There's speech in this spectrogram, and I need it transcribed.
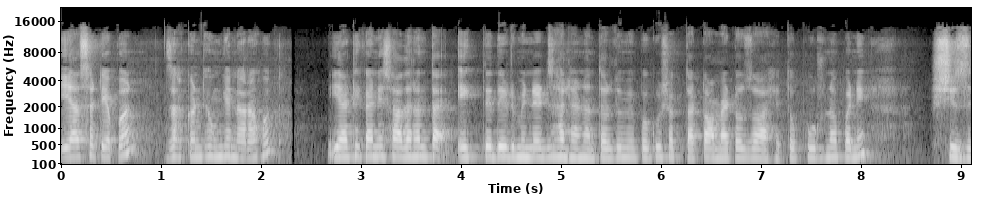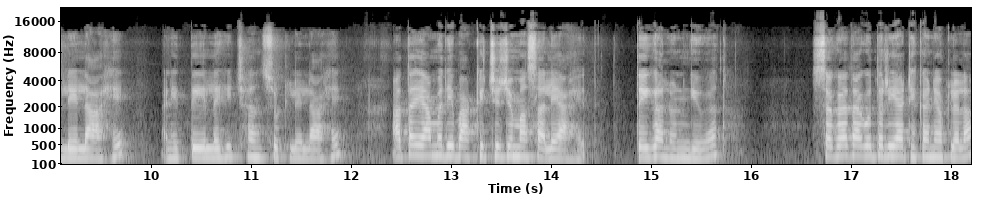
यासाठी आपण झाकण ठेवून घेणार आहोत. या ठिकाणी साधारणतः एक ते दीड मिनिट झाल्यानंतर तुम्ही बघू शकता टॉमॅटो जो आहे तो पूर्णपणे शिजलेला आहे आणि तेलही छान सुटलेलं आहे. आता यामध्ये बाकीचे जे मसाले आहेत ते घालून घेऊयात. सगळ्यात अगोदर या ठिकाणी आपल्याला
